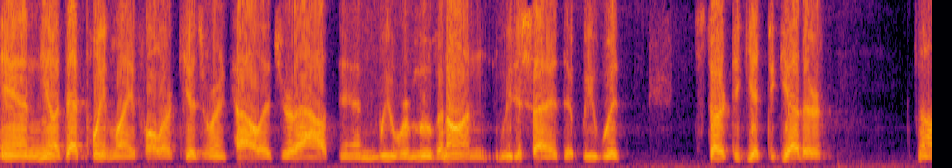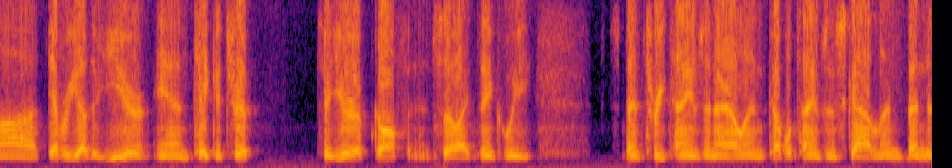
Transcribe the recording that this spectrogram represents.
And you know, at that point in life, all our kids were in college or out, and we were moving on. We decided that we would start to get together uh, every other year and take a trip to Europe golfing. And so I think we spent three times in Ireland, a couple times in Scotland, been to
